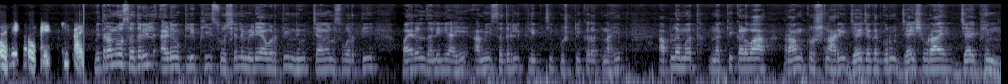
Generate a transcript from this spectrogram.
ओके ओके काय मित्रांनो सदरील ऑडिओ क्लिप ही सोशल मीडियावरती न्यूज चॅनल्सवरती व्हायरल झालेली आहे. आम्ही सदरील क्लिपची पुष्टी करत नाहीत. आपलं मत नक्की कळवा. रामकृष्ण हरी. जय जगद्गुरू. जय शिवराय. जय भीम.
